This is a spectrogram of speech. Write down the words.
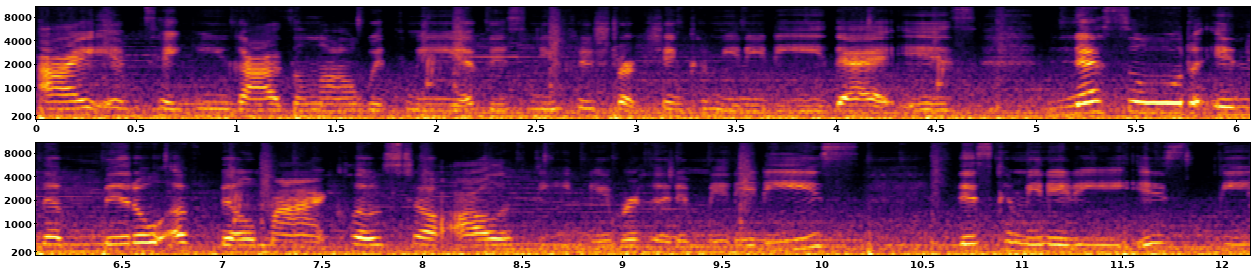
I am taking you guys along with me of this new construction community that is nestled in the middle of Belmont, close to all of the neighborhood amenities. This community is the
